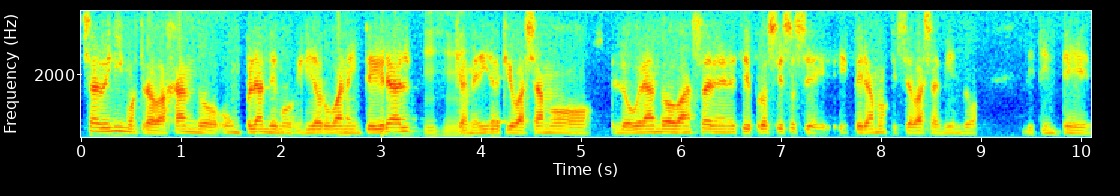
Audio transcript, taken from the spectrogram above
ya venimos trabajando un plan de movilidad urbana integral, que a medida que vayamos logrando avanzar en este proceso, se, esperamos que se vayan viendo eh,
